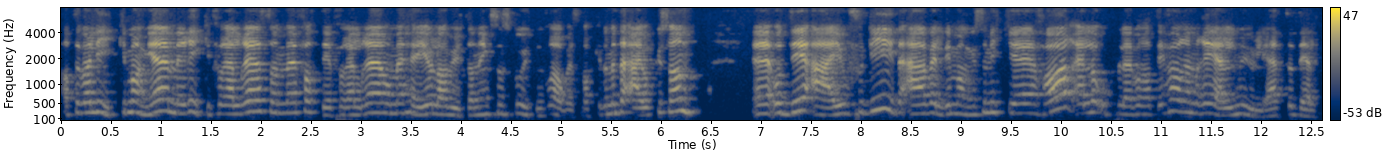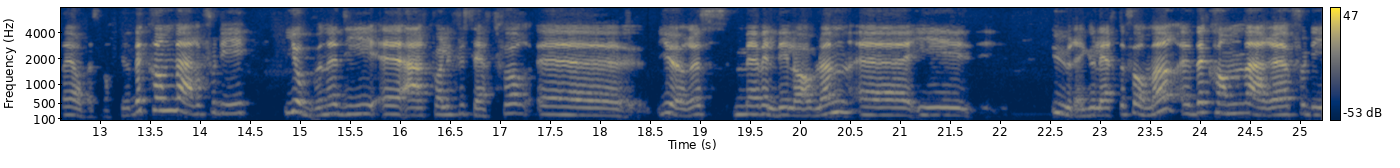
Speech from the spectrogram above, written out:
At det var like mange med rike foreldre som med fattige foreldre og med høy og lav utdanning som sto utenfor arbeidsmarkedet. Men det er jo ikke sånn. Eh, og det er jo fordi det er veldig mange som ikke har, eller opplever at de har en reell mulighet til å delta i arbeidsmarkedet. Det kan være fordi jobbene de eh, er kvalifisert for, eh, gjøres med veldig lav lønn eh, i uregulerte former. Det kan være fordi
